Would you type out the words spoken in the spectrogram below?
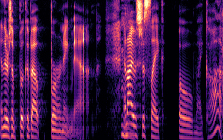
And there's a book about Burning Man. Mm-hmm. And I mm-hmm. was just like, oh my God.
